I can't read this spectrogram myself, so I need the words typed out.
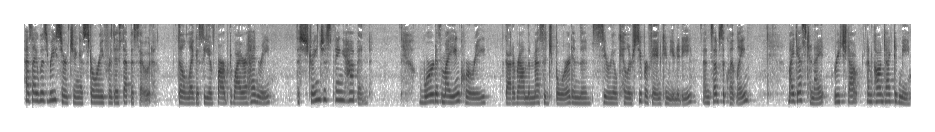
As I was researching a story for this episode, The Legacy of Barbed Wire Henry, the strangest thing happened. Word of my inquiry got around the message board in the serial killer superfan community, and subsequently, my guest tonight reached out and contacted me.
